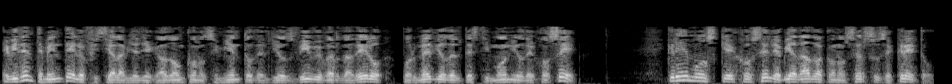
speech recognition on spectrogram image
Evidentemente el oficial había llegado a un conocimiento del Dios vivo y verdadero por medio del testimonio de José. Creemos que José le había dado a conocer su secreto,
